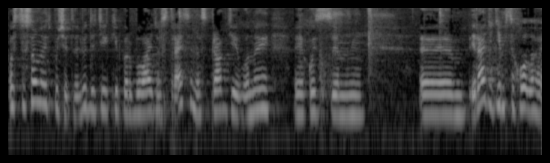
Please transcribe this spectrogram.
Ось стосовно відпочити, люди, ті, які перебувають у стресі, насправді вони якось. Ем, І радять їм психологи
